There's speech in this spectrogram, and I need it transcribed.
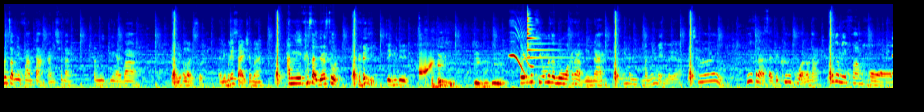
มันจะมีความต่างกันใช่ไหมมันมียังไงบ้าง อันนี้อร่อยสุด อันนี้ไม่ได้ใส่ใช่ไหมอันนี้คือใส่เยอะสุด เฮ้ยจริงดิเฮ้ยจริงดิเฮ้ยไม่คิดว่ามันจะนัวขนาดนี้นะ นี่มันมันไม่เหม็นเลยอะ ใช่ นี่ขนาดใส่ไปครึ่งขวดแล้วนะ ก็ยังมีความหอม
